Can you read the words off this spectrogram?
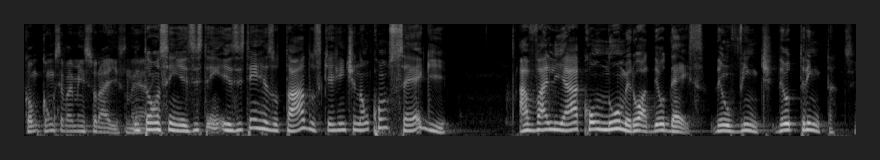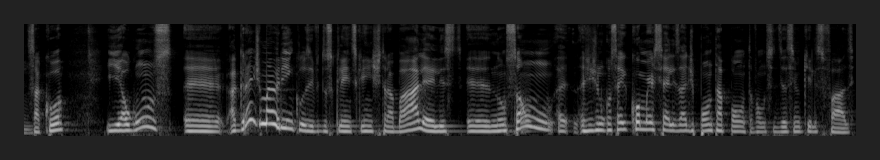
Como, como você vai mensurar isso, né? então, assim, existem, existem resultados que a gente não consegue avaliar com número. Ó, deu 10, deu 20, deu 30, Sim. sacou? E alguns, é, a grande maioria, inclusive, dos clientes que a gente trabalha, eles é, não são. é, A gente não consegue comercializar de ponta a ponta, vamos dizer assim, o que eles fazem.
